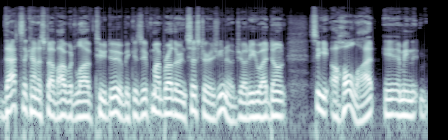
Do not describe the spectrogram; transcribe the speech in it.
that's the kind of stuff I would love to do because if my brother and sister, as you know, Jody, who I don't see a whole lot. I mean,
